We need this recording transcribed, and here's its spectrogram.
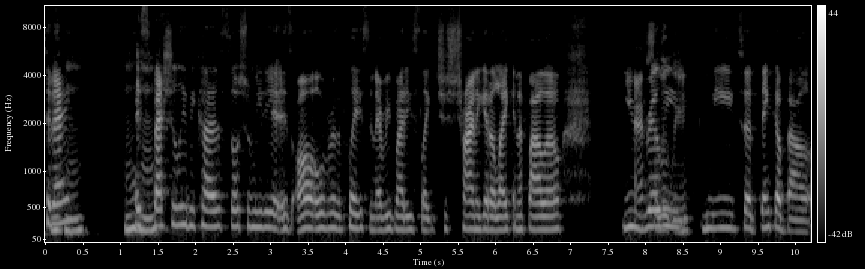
today, mhm, mhm. especially because social media is all over the place and everybody's like just trying to get a like and a follow. You really need to think about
